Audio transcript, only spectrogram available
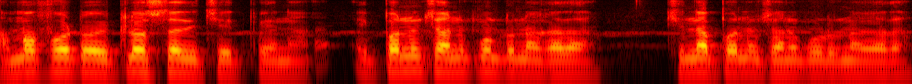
అమ్మ ఫోటో ఎట్లా వస్తుంది చేతి పైన? ఇప్పటి నుంచి అనుకుంటున్నా కదా. చిన్నప్పటి నుంచి అనుకుంటున్నా కదా.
